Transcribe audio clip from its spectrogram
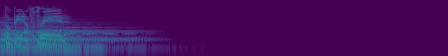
Don't be afraid.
